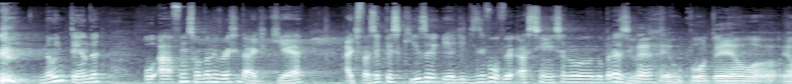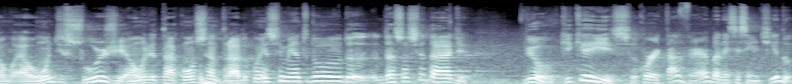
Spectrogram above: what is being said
não entenda a função da universidade, que é a de fazer pesquisa e a de desenvolver a ciência no, no Brasil. É, é, o ponto é, é, é onde surge, é onde está concentrado o conhecimento do, do, da sociedade. Viu? O que, que é isso? Cortar verba nesse sentido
